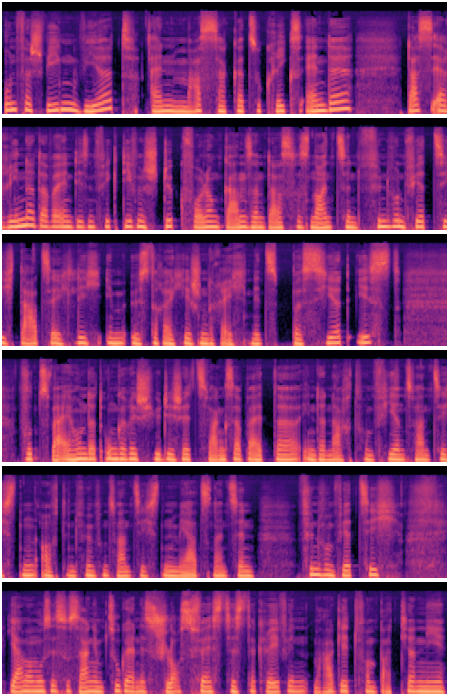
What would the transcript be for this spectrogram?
Und verschwiegen wird ein Massaker zu Kriegsende. Das erinnert aber in diesem fiktiven Stück voll und ganz an das, was 1945 tatsächlich im österreichischen Rechnitz passiert ist wo 200 ungarisch-jüdische Zwangsarbeiter in der Nacht vom 24. auf den 25. März 1945, ja, man muss es so sagen, im Zuge eines Schlossfestes der Gräfin Margit von Batjani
